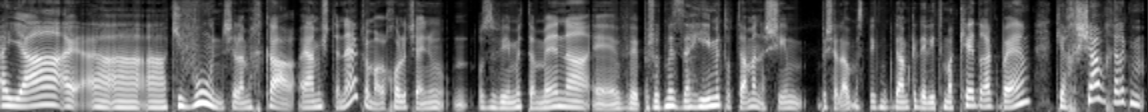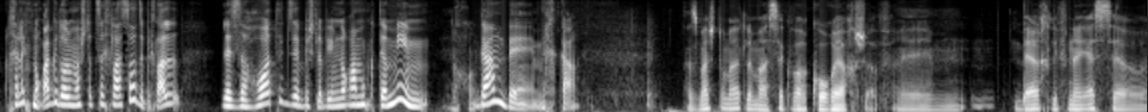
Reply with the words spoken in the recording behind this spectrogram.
היה, הכיוון של המחקר היה משתנה? כלומר, יכול להיות שהיינו עוזבים את המנע אה, ופשוט מזהים את אותם אנשים בשלב מספיק מוקדם כדי להתמקד רק בהם, כי עכשיו חלק, חלק נורא גדול ממה שאתה צריך לעשות זה בכלל לזהות את זה בשלבים נורא מוקדמים, נכון. גם במחקר. אז מה שאת אומרת למעשה כבר קורה עכשיו. אה, בערך לפני עשר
